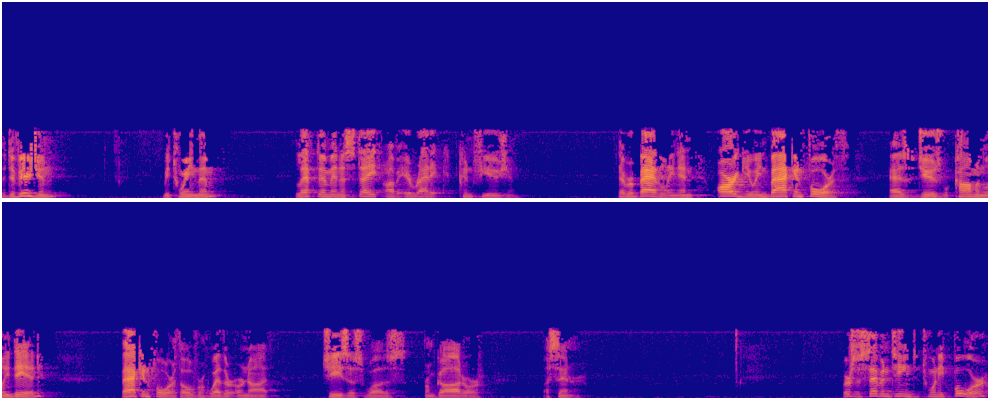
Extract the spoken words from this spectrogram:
The division between them left them in a state of erratic confusion. They were battling and arguing back and forth, as Jews commonly did, back and forth over whether or not Jesus was from God or a sinner. Verses 17 to 24,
